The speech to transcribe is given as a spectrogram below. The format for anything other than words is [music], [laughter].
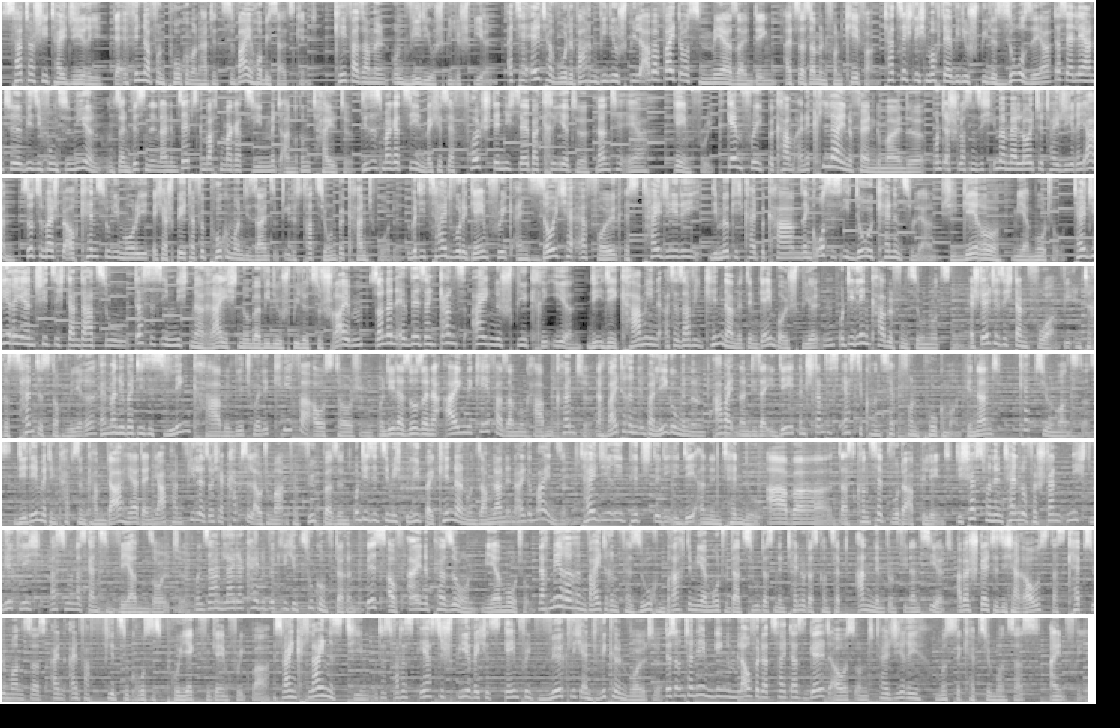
Satoshi Taijiri, der Erfinder von Pokémon, hatte zwei Hobbys als Kind. Käfer sammeln und Videospiele spielen. Als er älter wurde, waren Videospiele aber weitaus mehr sein Ding als das Sammeln von Käfern. Tatsächlich mochte er Videospiele so sehr, dass er lernte, wie sie funktionieren und sein Wissen in einem selbstgemachten Magazin mit anderen teilte. Dieses Magazin, welches er vollständig selber kreierte, nannte er Game Freak. Game Freak bekam eine kleine Fangemeinde und es schlossen sich immer mehr Leute Taijiri an. So zum Beispiel auch Ken Sugimori, welcher später für Pokémon-Designs und Illustrationen bekannt wurde. Über die Zeit wurde Game Freak ein solcher Erfolg, dass Taijiri die Möglichkeit bekam, sein großes Idol kennenzulernen, Shigeru Miyamoto. Taijiri entschied sich dann dazu, dass es ihm nicht mehr reicht, nur über Videospiele zu schreiben, sondern er will sein ganz eigenes Spiel kreieren. Die Idee kam ihm, als er sah, wie Kinder Kinder mit dem Gameboy spielten und die Link-Kabelfunktion nutzten. Er stellte sich dann vor, wie interessant es doch wäre, wenn man über dieses Link-Kabel virtuelle Käfer austauschen und jeder so seine eigene Käfersammlung haben könnte. Nach weiteren Überlegungen und Arbeiten an dieser Idee entstand das erste Konzept von Pokémon, genannt Capsule Monsters. Die Idee mit den Kapseln kam daher, da in Japan viele solcher Kapselautomaten verfügbar sind und diese ziemlich beliebt bei Kindern und Sammlern in allgemein sind. Taijiri pitchte die Idee an Nintendo, aber das Konzept wurde abgelehnt. Die Chefs von Nintendo verstanden nicht wirklich, was nun das Ganze werden sollte und sahen leider keine wirkliche Zukunft darin, bis auf eine Person, Miyamoto. Nach mehreren weiteren Versuchen brachte Miyamoto dazu, dass Nintendo das Konzept annimmt und finanziert, aber stellte sich heraus, dass Capsule Capsule Monsters ein einfach viel zu großes Projekt für Game Freak war. Es war ein kleines Team und das war das erste Spiel, welches Game Freak wirklich entwickeln wollte. Das Unternehmen ging im Laufe der Zeit das Geld aus und Taijiri musste Capsule Monsters einfrieren.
